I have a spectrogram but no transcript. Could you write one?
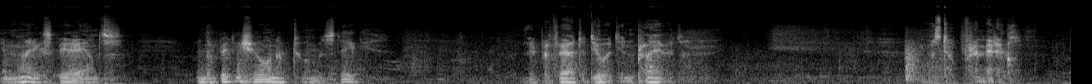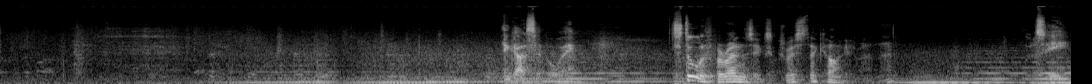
In my experience, when the British own up to a mistake, they prefer to do it in private. You must hope for a miracle. I think I'll step away. Still the forensics, Chris. They can't get around that. We'll see.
